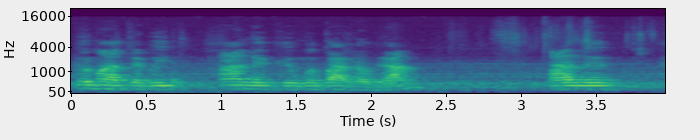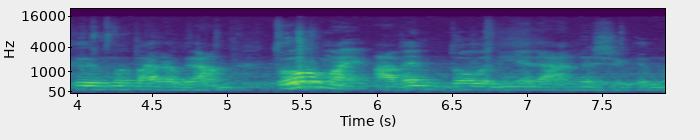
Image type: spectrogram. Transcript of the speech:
Pe urmă a trebuit an C, M paralogram, an C, M paralogram, tocmai avem două din ele an și C, M,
